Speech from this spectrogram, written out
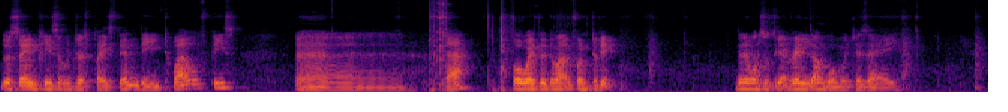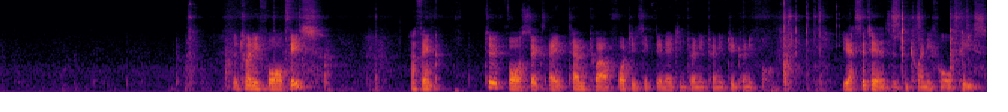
The same piece that we just placed in, the 12 piece. Uh, there. Always lay them out in front of you. Then it wants us to get a really long one, which is a a 24 piece, I think. 2, 4, 6, 8, 10, 12, 14, 16, 18, 20, 22, 24. Yes, it is. It's a 24 piece.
